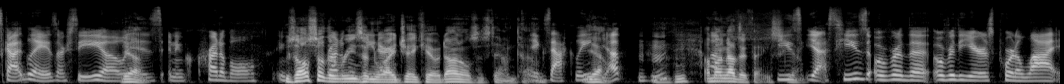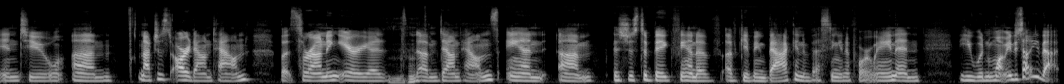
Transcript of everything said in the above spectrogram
Scott Glaze, our CEO, Mm-hmm. Yeah. is an incredible, Who's also the reason leader. why J.K. O'Donnell's is downtown. Exactly. Yeah. Yep. hmm Mhm. Among other things. He's yeah. yes, he's over the over the years poured a lot into um, not just our downtown, but surrounding area Mm-hmm. um, downtowns, and um, is just a big fan of of giving back and investing in a Fort Wayne. And he wouldn't want me to tell you that.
